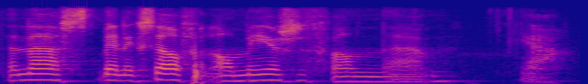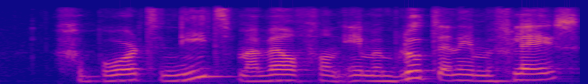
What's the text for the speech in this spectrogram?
Daarnaast ben ik zelf een Almeerse van uh, ja, geboorte niet, maar wel van in mijn bloed en in mijn vlees.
